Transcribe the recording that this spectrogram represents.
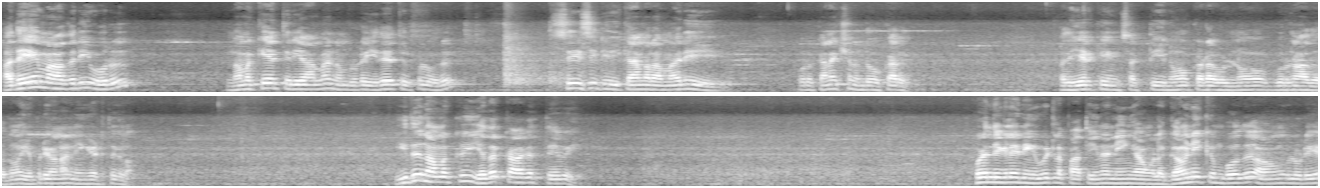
அதே மாதிரி ஒரு நமக்கே தெரியாமல் நம்மளுடைய இதயத்திற்குள் ஒரு சிசிடிவி கேமரா மாதிரி ஒரு கனெக்ஷன் வந்து உட்காருது. அது இயற்கையின் சக்தினோ கடவுள்னோ குருநாதனோ எப்படி வேணால் நீங்கள் எடுத்துக்கலாம். இது நமக்கு எதற்காக தேவை? குழந்தைகளே நீங்கள் வீட்டில் பார்த்தீங்கன்னா நீங்கள் அவங்கள கவனிக்கும் போது அவங்களுடைய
